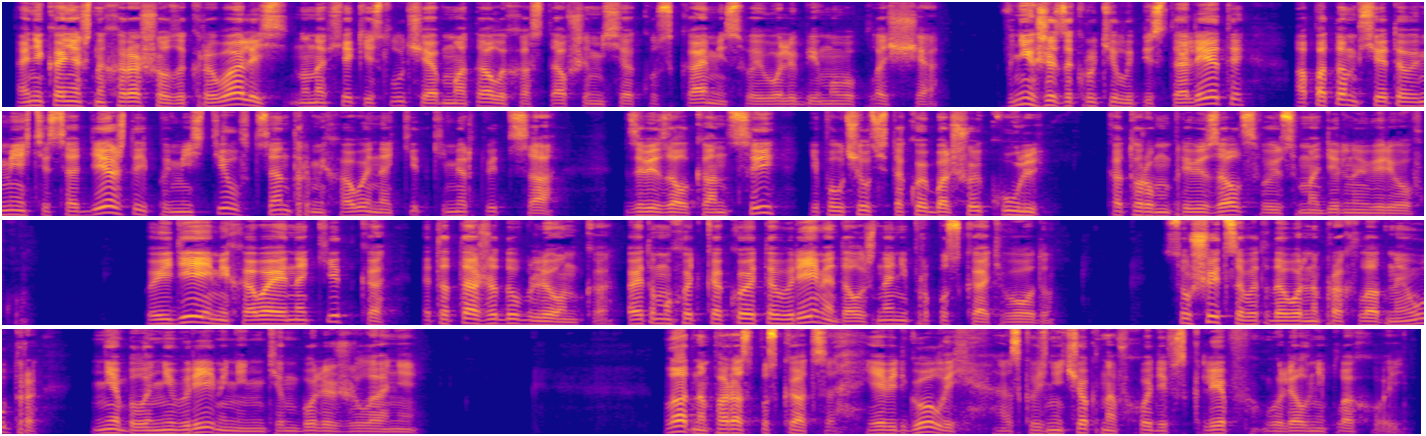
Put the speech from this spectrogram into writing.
Они, конечно, хорошо закрывались, но на всякий случай обмотал их оставшимися кусками своего любимого плаща. В них же закрутил и пистолеты, а потом все это вместе с одеждой поместил в центр меховой накидки мертвеца, завязал концы и получился такой большой куль, к которому привязал свою самодельную веревку. По идее, меховая накидка – это та же дубленка, поэтому хоть какое-то время должна не пропускать воду. Сушиться в это довольно прохладное утро не было ни времени, ни тем более желания. Ладно, пора спускаться. Я ведь голый, а сквознячок на входе в склеп гулял неплохой.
